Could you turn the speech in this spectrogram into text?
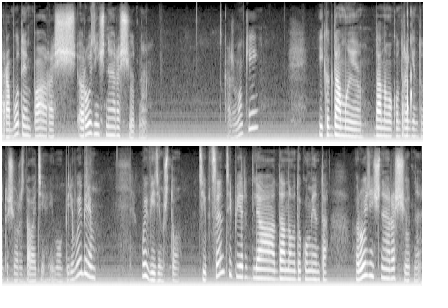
работаем по расщ... розничная расчетная, скажем ОК. И когда мы данного контрагента, вот еще раз давайте его перевыберем, мы видим, что тип цен теперь для данного документа розничная расчетная.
